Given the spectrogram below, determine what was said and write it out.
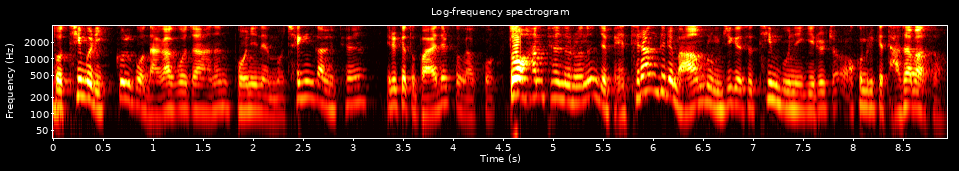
또 팀을 이끌고 나가고자 하는 본인의 뭐 책임감의 표현 이렇게 또 봐야 될 것 같고 또 한편으로는 이제 베테랑들의 마음으로 움직여서 팀 분위기를 조금 이렇게 다 잡아서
